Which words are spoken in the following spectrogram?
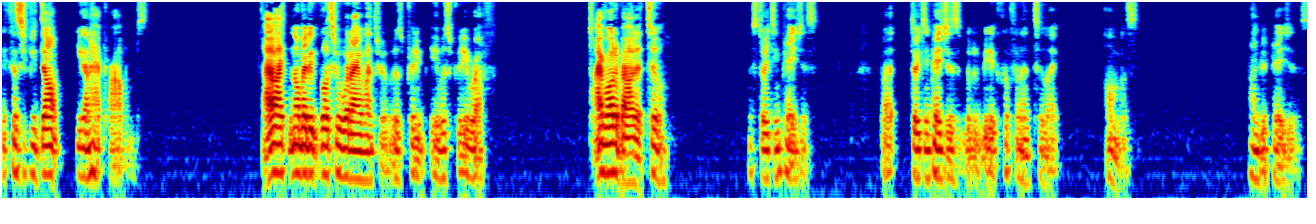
Because if you don't, you're going to have problems. I don't like nobody to go through what I went through. It was pretty it was pretty rough. I wrote about it too. It's 13 pages. But 13 pages would be equivalent to like almost 100 pages.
